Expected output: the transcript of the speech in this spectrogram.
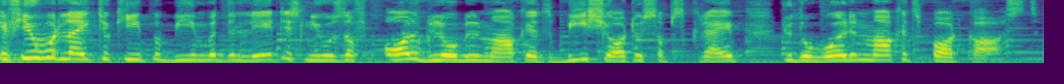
If you would like to keep a beam with the latest news of all global markets, be sure to subscribe to the World in Markets podcast.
